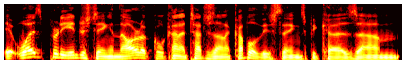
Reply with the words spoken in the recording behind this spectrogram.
it was pretty interesting, and the article kind of touches on a couple of these things because, um,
